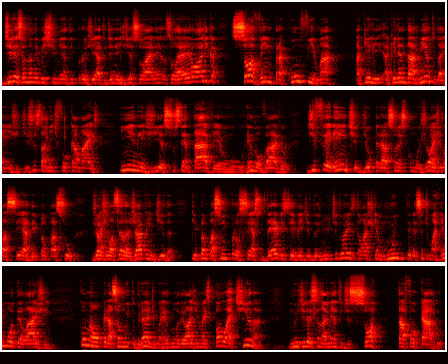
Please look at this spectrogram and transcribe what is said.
direcionando investimento em projeto de energia solar, solar eólica, só vem para confirmar aquele, aquele andamento da Engie de justamente focar mais em energia sustentável, renovável, diferente de operações como Jorge Lacerda e Pampaçu, Jorge Lacerda já vendida e Pampaçu em processo deve ser vendida em 2022, então acho que é muito interessante uma remodelagem, como é uma operação muito grande, uma remodelagem mais paulatina no direcionamento de só estar tá focado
